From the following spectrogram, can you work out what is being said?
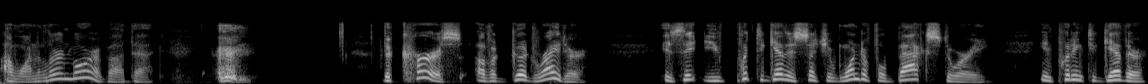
I want to learn more about that. the curse of a good writer is that you put together such a wonderful backstory in putting together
